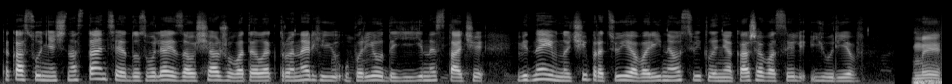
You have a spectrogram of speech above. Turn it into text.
Така сонячна станція дозволяє заощаджувати електроенергію у періоди її нестачі. Від неї вночі працює аварійне освітлення, каже Василь Юр'єв. Ми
